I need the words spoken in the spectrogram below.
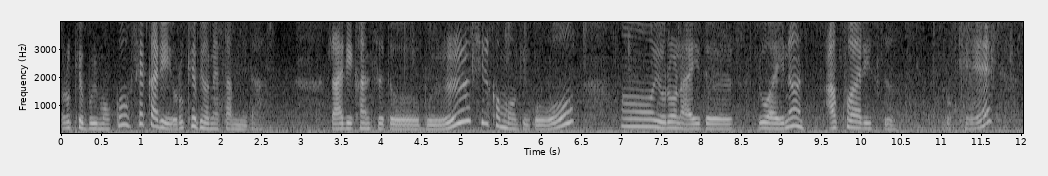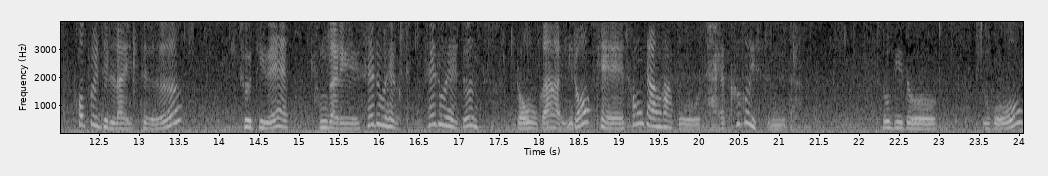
이렇게 물 먹고 색깔이 이렇게 변했답니다. 라디칸스도 물 실컷 먹이고 어 요런 아이들 요 아이는 아쿠아리스 이렇게 퍼플 딜라이트 저 뒤에 분갈이 새로 해, 새로 해준 러우가 이렇게 성장하고 잘 크고 있습니다. 여기도 요거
